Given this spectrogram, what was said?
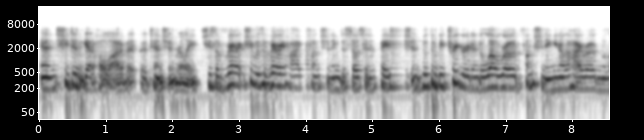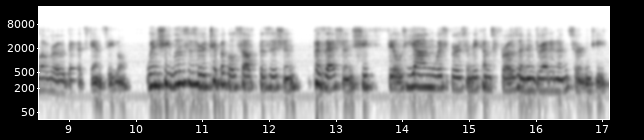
and she didn't get a whole lot of attention really. She's a very she was a very high functioning dissociative patient who can be triggered into low road functioning, you know, the high road and the low road, that's Dan Siegel. When she loses her typical self position possession, she feels young, whispers, and becomes frozen in dread and uncertainty.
